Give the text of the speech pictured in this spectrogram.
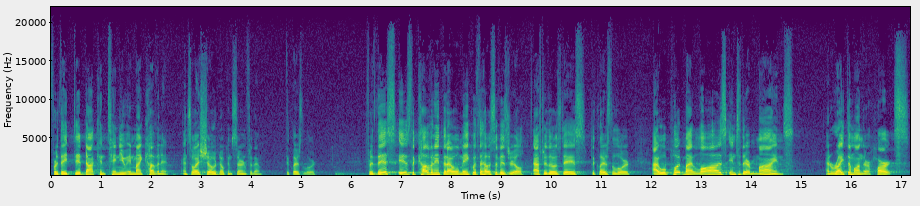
for they did not continue in my covenant, and so I showed no concern for them, declares the Lord. For this is the covenant that I will make with the house of Israel after those days, declares the Lord. I will put my laws into their minds and write them on their hearts.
